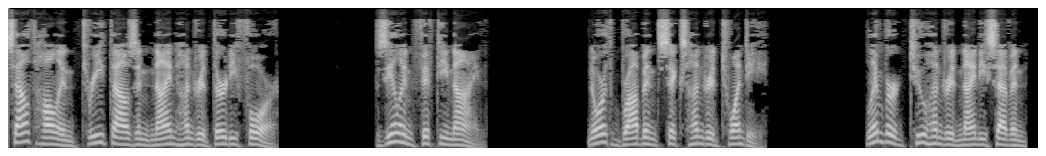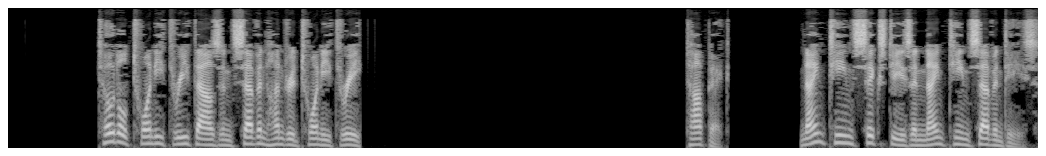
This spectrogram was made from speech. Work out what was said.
South Holland 3,934 Zeeland 59 North Brabant 620 Limburg 297 Total 23,723 Topic. 1960s and 1970s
